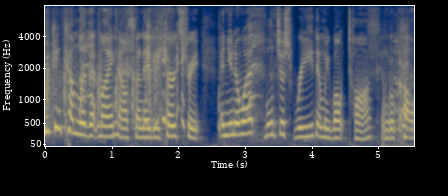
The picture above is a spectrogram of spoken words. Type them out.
You can come live at my house on 83rd Street, and you know what? We'll just read and we won't talk, and we'll call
